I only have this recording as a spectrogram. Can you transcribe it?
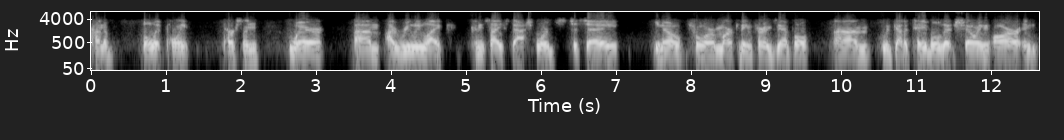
kind of bullet point person. Where um, I really like concise dashboards to say, you know, for marketing, for example, um, we've got a table that's showing our in,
